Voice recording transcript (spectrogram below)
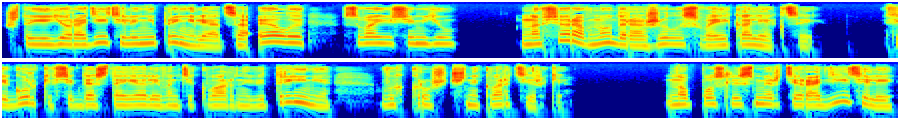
что ее родители не приняли отца Эллы в свою семью, но все равно дорожила своей коллекцией. Фигурки всегда стояли в антикварной витрине в их крошечной квартирке. Но после смерти родителей,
